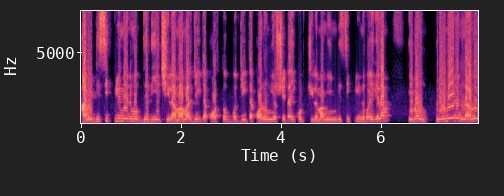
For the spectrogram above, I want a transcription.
আমি ডিসিপ্লিনের মধ্যে দিয়েছিলাম। আমার যেইটা কর্তব্য, যেইটা করণীয় সেটাই করছিলাম। আমি ইনডিসিপ্লিন হয়ে গেলাম। এবং প্রেমের নামে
